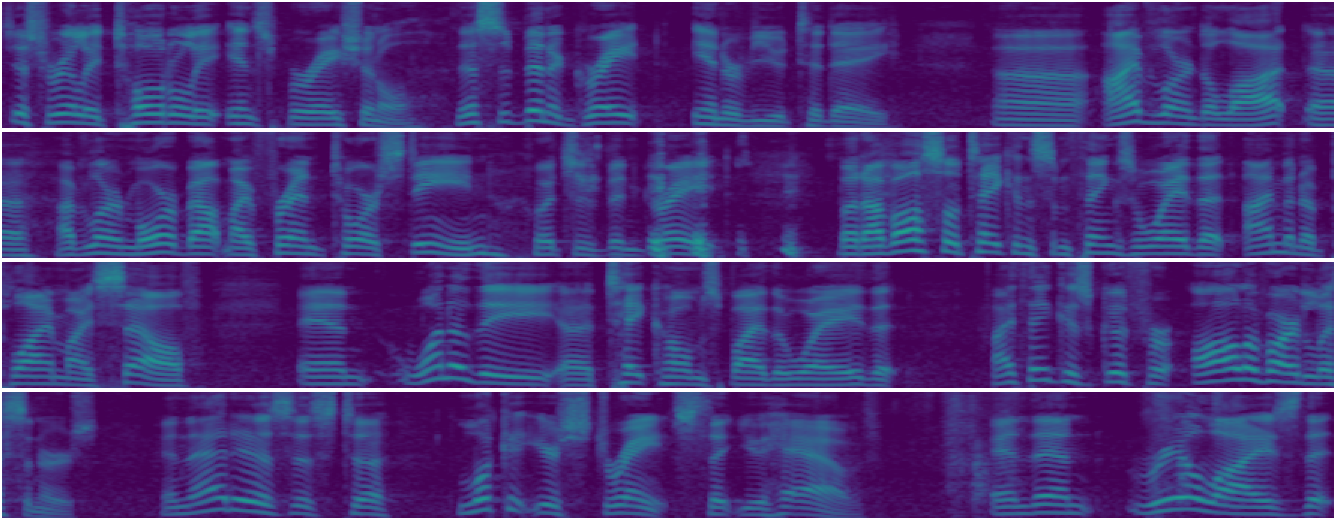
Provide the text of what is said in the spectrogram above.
just really totally inspirational. This has been a great interview today. Uh, I've learned a lot. Uh, I've learned more about my friend Torstein, which has been great. but I've also taken some things away that I'm going to apply myself. And one of the uh, take homes, by the way, that I think is good for all of our listeners, and that is is to look at your strengths that you have, and then realize that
